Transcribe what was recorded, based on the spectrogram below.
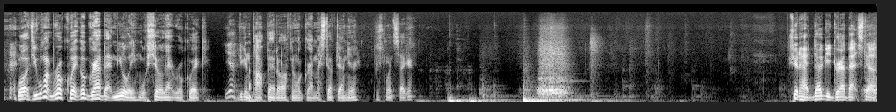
well, if you want, real quick, go grab that muley. We'll show that real quick. Yeah. You can pop that off, and we'll grab my stuff down here. Just one second. Should have had Dougie grab that stuff.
